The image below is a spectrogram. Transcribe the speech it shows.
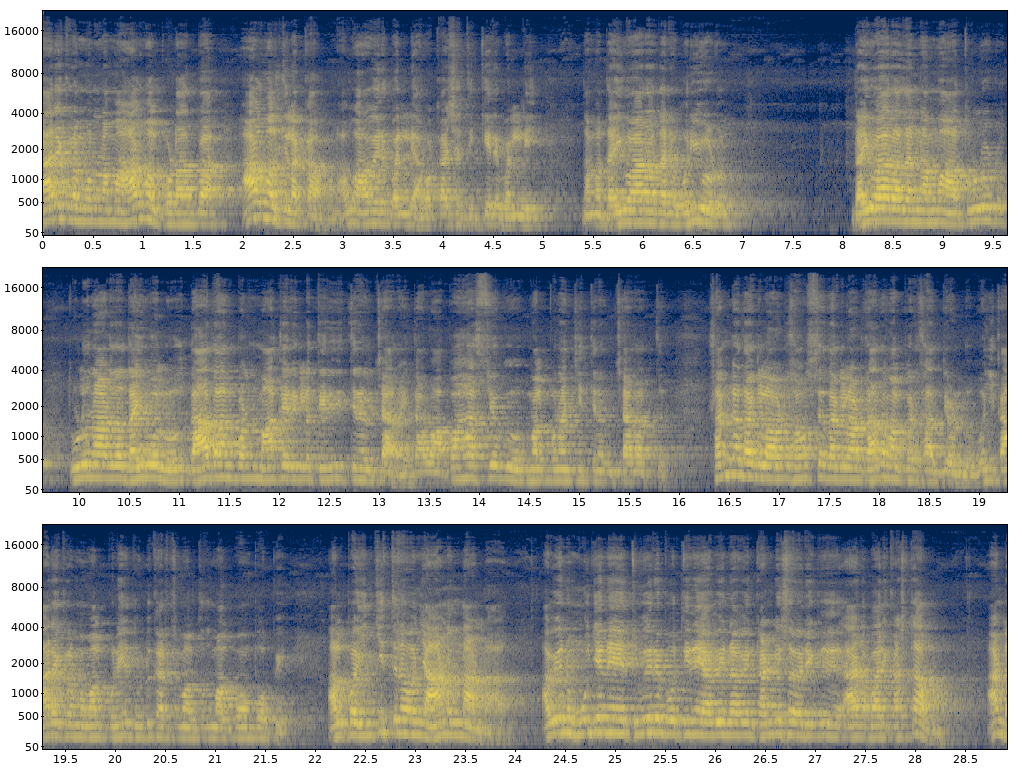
ಕಾರ್ಯಕ್ರಮವನ್ನು ನಮ್ಮ ಹಾಳು ಮಲ್ಪೊಡ ಅಥವಾ ಹಾಳು ಮಲ್ತಿಲಕ್ಕ ಅವು ಆವೇರೆ ಬಲ್ಲಿ, ಅವಕಾಶ ದಿಕ್ಕೇರೆ ಬಲ್ಲಿ, ನಮ್ಮ ದೈವಾರಾಧನೆ ಒರಿಯೋಡು. ದೈವಾರಾಧನೆ ನಮ್ಮ ತುಳು, ತುಳುನಾಡದ ದೈವಲು ದಾದಾನ್ ಅನ್ಪಂಡು ಮಾತೇರಿಗಳ ತಿರಿದಿತ್ತಿನ ವಿಚಾರ. ಅವು ಅಪಹಾಸ್ಯಗೂ ಮಲ್ಪುನಂಚಿತ್ತಿನ ವಿಚಾರ ಅತ್ತು. ಸಂಸ್ಥೆ ತಗಲಾಡು ದಾದ ಮಲ್ಪರೆ ಸಾಧ್ಯ ಉಂಡು. ಒಂಜಿ ಕಾರ್ಯಕ್ರಮ ಮಲ್ಪುನೆ, ದುಡ್ಡು ಖರ್ಚು ಮಲ್ತದ ಮಲ್ಪೋಂ ಪೋಪಿ. ಅಲ್ಪ ಇಂಚಿತ್ತಿನ ಒಂಜಿ ಆನಂದಾಂಡ ಅವೇನು ಮೂಜನೆ, ತುವೇರೆ ಪೋತಿನೇ, ಅವೇನು ಅವೇನು ಖಂಡಿಸೋವರೆಗೆ ಆಡ ಬಾರಿ ಕಷ್ಟ ಆಪುಂಡು ಆಂಡ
